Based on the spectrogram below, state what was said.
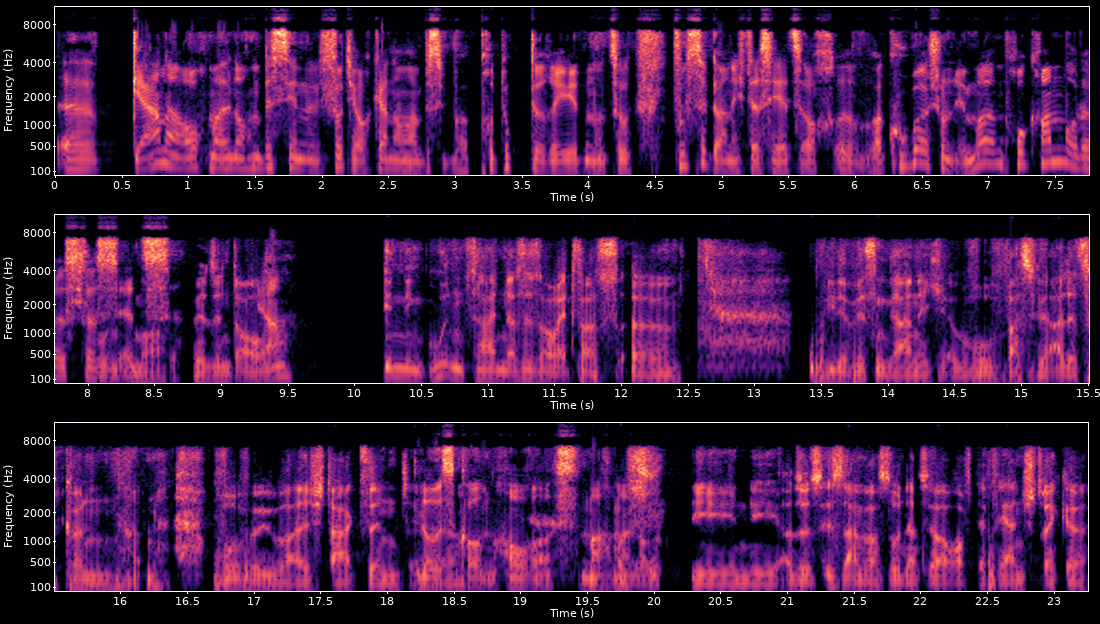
Äh, gerne auch mal noch ein bisschen, ich würde ja auch gerne noch mal ein bisschen über Produkte reden und so. Ich wusste gar nicht, dass ihr jetzt auch, äh, war Kuba schon immer im Programm oder ist das schon jetzt? Immer. Wir sind auch ja? In den guten Zeiten, das ist auch etwas, äh, viele wissen gar nicht, wo, was wir alles können, wo wir überall stark sind. Los, äh, komm, hau raus, mach mal noch. Nee, nee, also es ist einfach so, dass wir auch auf der Fernstrecke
